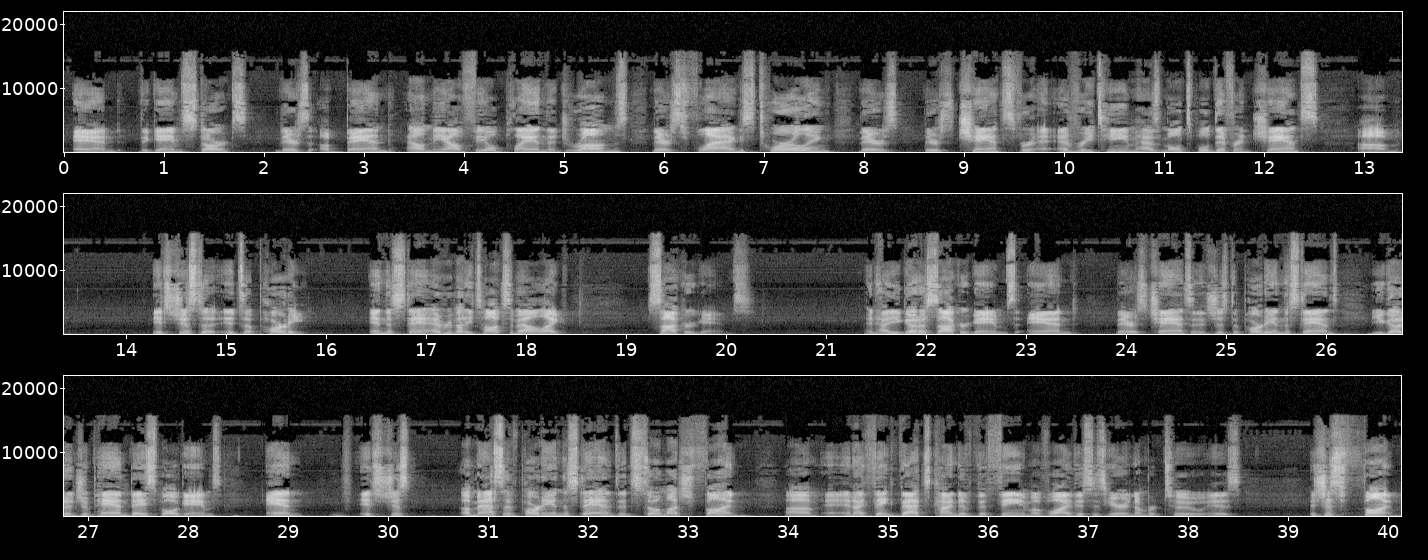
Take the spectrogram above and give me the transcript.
and the game starts. There's a band out in the outfield playing the drums. There's flags twirling. There's there's chance for every team has multiple different chants. Um, it's just a it's a party in the stand. Everybody talks about like soccer games and how you go to soccer games and there's chants and it's just a party in the stands. You go to Japan baseball games and it's just a massive party in the stands. It's so much fun. Um, and I think that's kind of the theme of why this is here at number two is it's just fun.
